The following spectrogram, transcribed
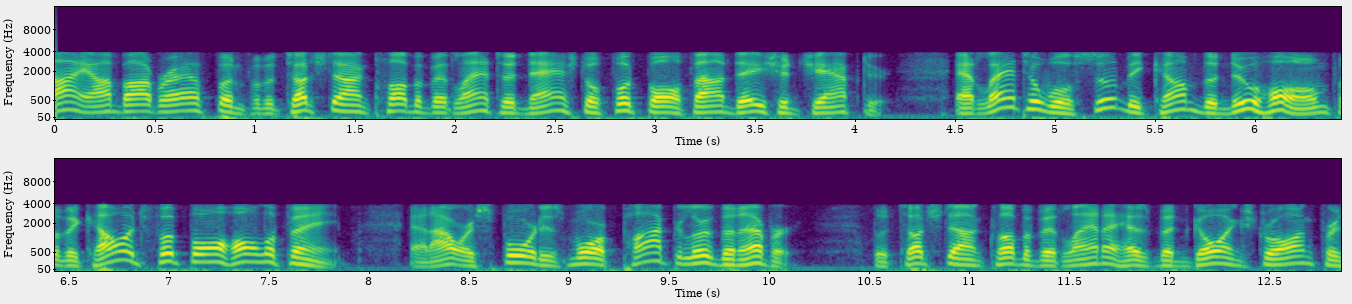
Hi, I'm Bob Rathbun for the Touchdown Club of Atlanta National Football Foundation chapter. Atlanta will soon become the new home for the College Football Hall of Fame, and our sport is more popular than ever. The Touchdown Club of Atlanta has been going strong for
